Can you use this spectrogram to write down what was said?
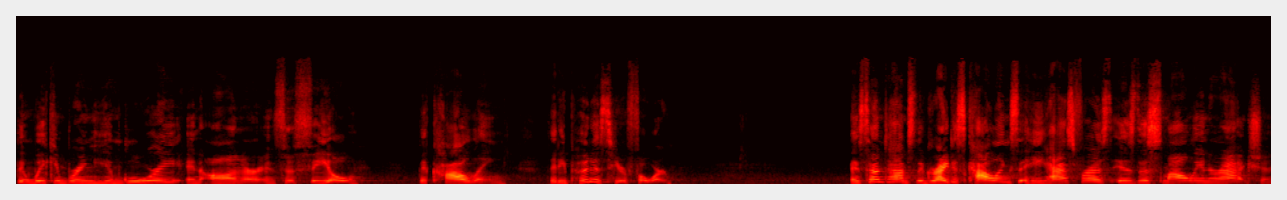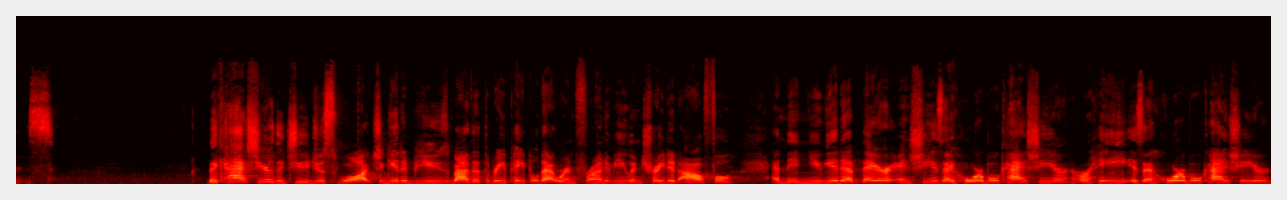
then we can bring Him glory and honor and fulfill the calling that He put us here for. And sometimes the greatest callings that He has for us is the small interactions. The cashier that you just watched get abused by the three people that were in front of you and treated awful and then you get up there and she is a horrible cashier or he is a horrible cashier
